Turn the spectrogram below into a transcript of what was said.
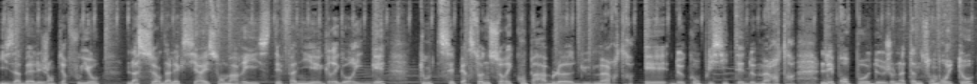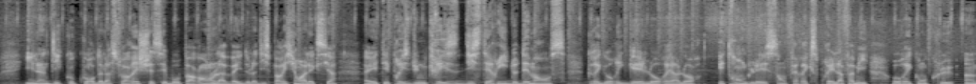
Isabelle et Jean-Pierre Fouillot, la sœur d'Alexia et son mari, Stéphanie et Grégory Gay, toutes ces personnes seraient coupables du meurtre et de complicité de meurtre. Les propos de Jonathan sont brutaux. Il indique qu'au cours de la soirée chez ses beaux-parents, la veille de la disparition, Alexia a été prise d'une crise d'hystérie, de démence. Grégory Gay l'aurait alors étranglée sans faire exprès. La famille aurait conclu un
